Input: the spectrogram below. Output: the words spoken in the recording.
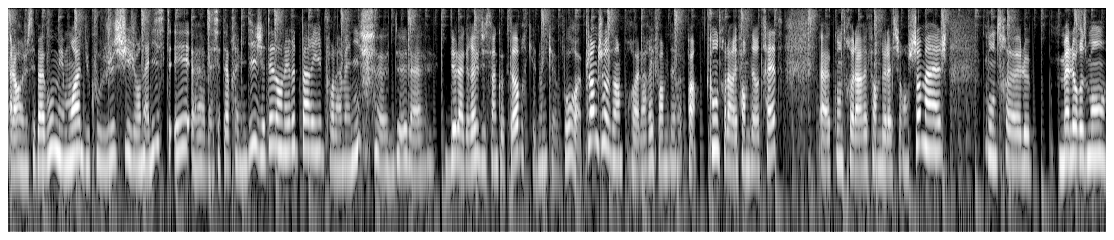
Alors je sais pas vous, mais moi du coup je suis journaliste et euh, bah, cet après-midi j'étais dans les rues de Paris pour la manif euh, de la, grève du 5 octobre, qui est donc pour plein de choses, hein, pour la réforme enfin, contre la réforme des retraites, euh, contre la réforme de l'assurance chômage, contre le malheureusement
